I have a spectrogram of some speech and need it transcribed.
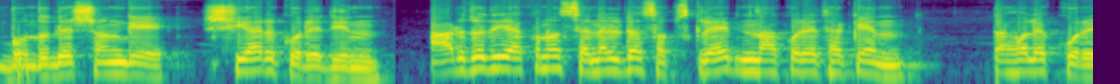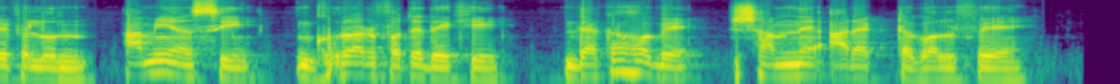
বন্ধুদের সঙ্গে শেয়ার করে দিন। আর যদি এখনও চ্যানেলটা সাবস্ক্রাইব না করে থাকেন তাহলে করে ফেলুন। আমি আসি ঘোরার পথে দেখি। দেখা হবে সামনে আর একটা গল্পে।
